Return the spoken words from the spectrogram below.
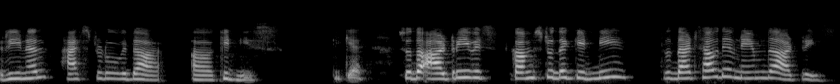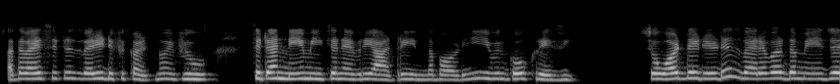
renal has to do with the uh, kidneys. okay so the artery which comes to the kidney so that's how they've named the arteries. Otherwise it is very difficult no? If you sit and name each and every artery in the body you will go crazy. So what they did is wherever the major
